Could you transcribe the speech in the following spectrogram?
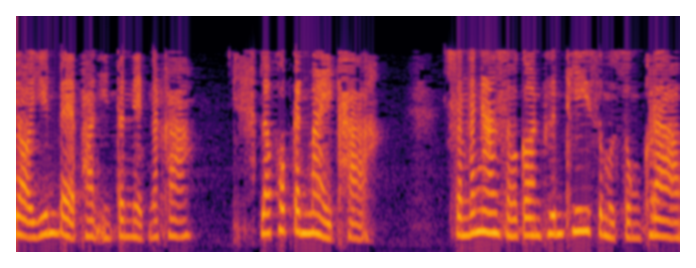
จอยื่นแบบผ่านอินเทอร์เน็ตนะคะ แล้วพบกันใหม่ค่ะ สำนักงงานสมกรพื้นที่สมุทรสงคราม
